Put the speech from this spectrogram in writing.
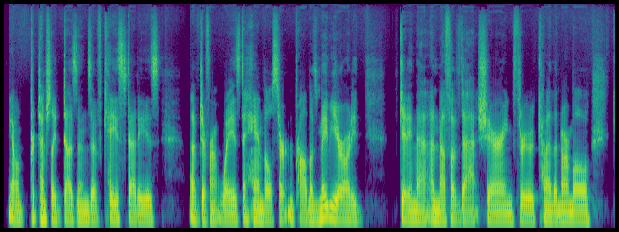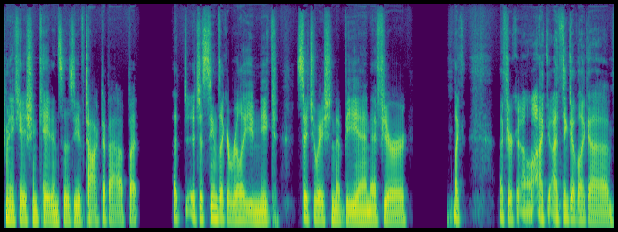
you know, potentially dozens of case studies of different ways to handle certain problems. Maybe you're already getting that enough of that sharing through kind of the normal communication cadences you've talked about, but it, it just seems like a really unique situation to be in if you're like if you're oh, I, I think of like a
